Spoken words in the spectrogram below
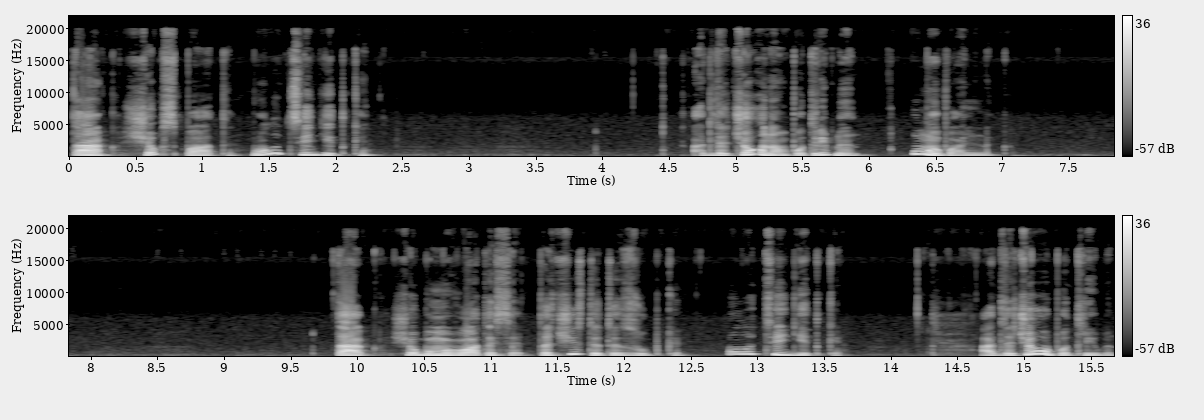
Так, щоб спати. Молодці дітки. А для чого нам потрібен умивальник? Так, щоб умиватися та чистити зубки. Молодці дітки. А для чого потрібен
